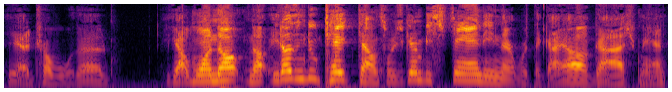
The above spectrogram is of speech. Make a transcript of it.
He had trouble with that. He got one up. No, he doesn't do takedowns, so he's going to be standing there with the guy. Oh gosh, man.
